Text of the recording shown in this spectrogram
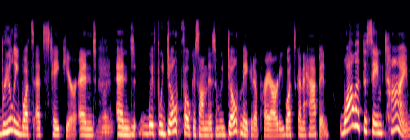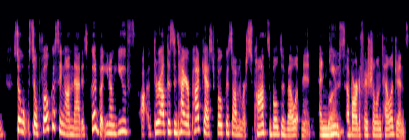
really what's at stake here. And right. and if we don't focus on this and we don't make it a priority, what's going to happen? While at the same time so so focusing on that is good but you know you've uh, throughout this entire podcast focus on the responsible development and right. use of artificial intelligence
